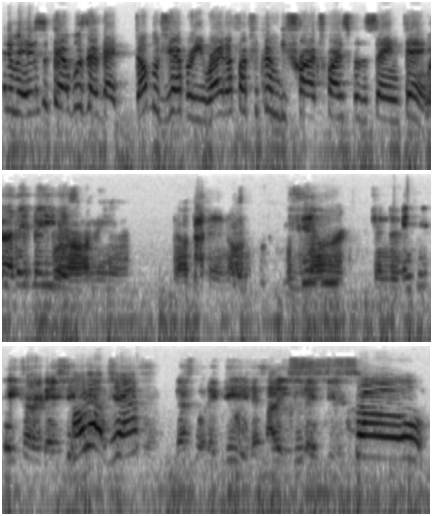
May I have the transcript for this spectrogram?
wait a minute. Isn't that was that that double jeopardy, right? I thought you couldn't be tried twice for the same thing. Well, they made well, I mean, no, depending on who gender. They, they turned that shit. Hold up, Jeff. That's what they did. That's how they do that shit. So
